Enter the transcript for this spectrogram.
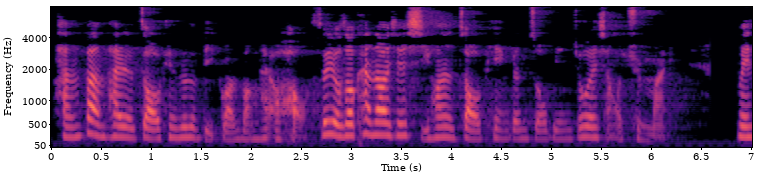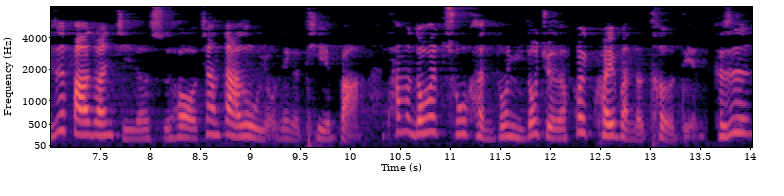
韩范拍的照片真的比官方还要好，所以有时候看到一些喜欢的照片跟周边，就会想要去买。每次发专辑的时候，像大陆有那个贴吧，他们都会出很多你都觉得会亏本的特点，可是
